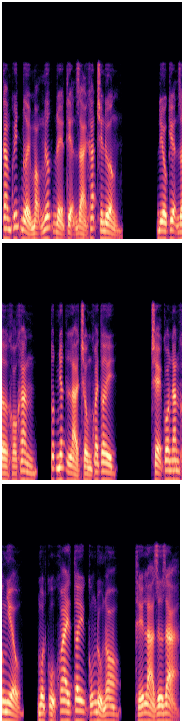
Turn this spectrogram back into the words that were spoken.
cam quýt bưởi mọng nước để tiện giải khát trên đường. Điều kiện giờ khó khăn, tốt nhất là trồng khoai tây. Trẻ con ăn không nhiều, một củ khoai tây cũng đủ no, thế là dư giả.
